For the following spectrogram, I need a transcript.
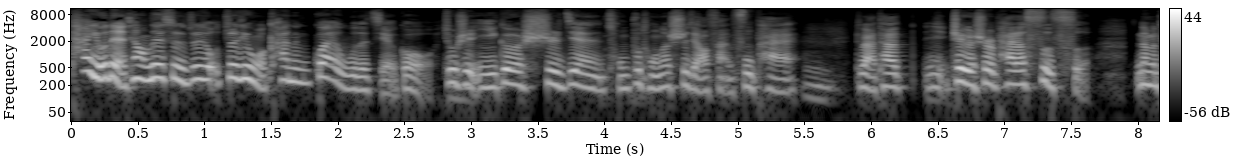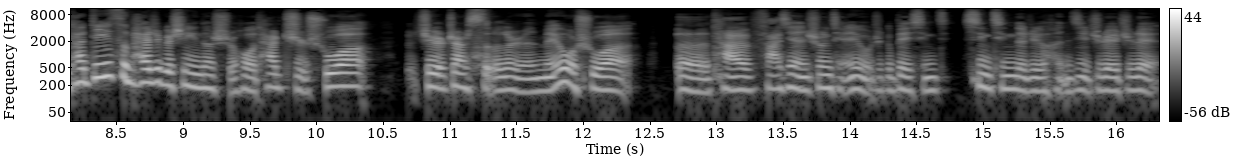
它有点像类似于最最近我看那个怪物的结构，就是一个事件从不同的视角反复拍，嗯对吧？他一这个事儿拍了四次。那么他第一次拍这个事情的时候，他只说这个这儿死了个人，没有说呃他发现生前有这个被性性侵的这个痕迹之类之类。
